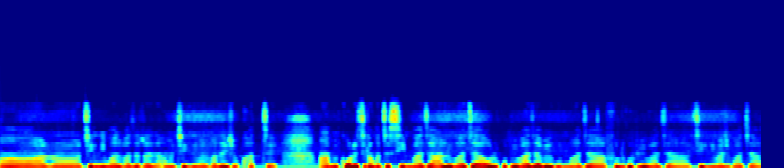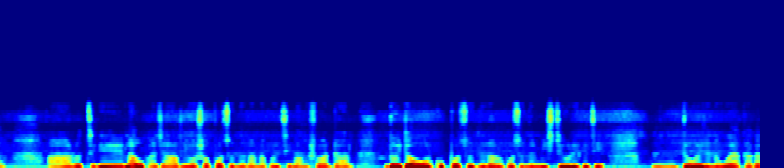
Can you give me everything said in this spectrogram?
আর চিংড়ি মাছ ভাজাটা আমি চিংড়ি মাছ ভাজা এইসব খাচ্ছে। আমি করেছিলাম হচ্ছে শিম ভাজা, আলু ভাজা, ওলকপি ভাজা, বেগুন ভাজা, ফুলকপি ভাজা, চিংড়ি মাছ ভাজা, আর হচ্ছে গিয়ে লাউ ভাজা। আমি ওর সব পছন্দের রান্না করেছি, মাংস আর ডাল। দইটাও ওর খুব পছন্দের আর ওর পছন্দের মিষ্টিও রেখেছি। তো ওই জন্য ও একা একা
